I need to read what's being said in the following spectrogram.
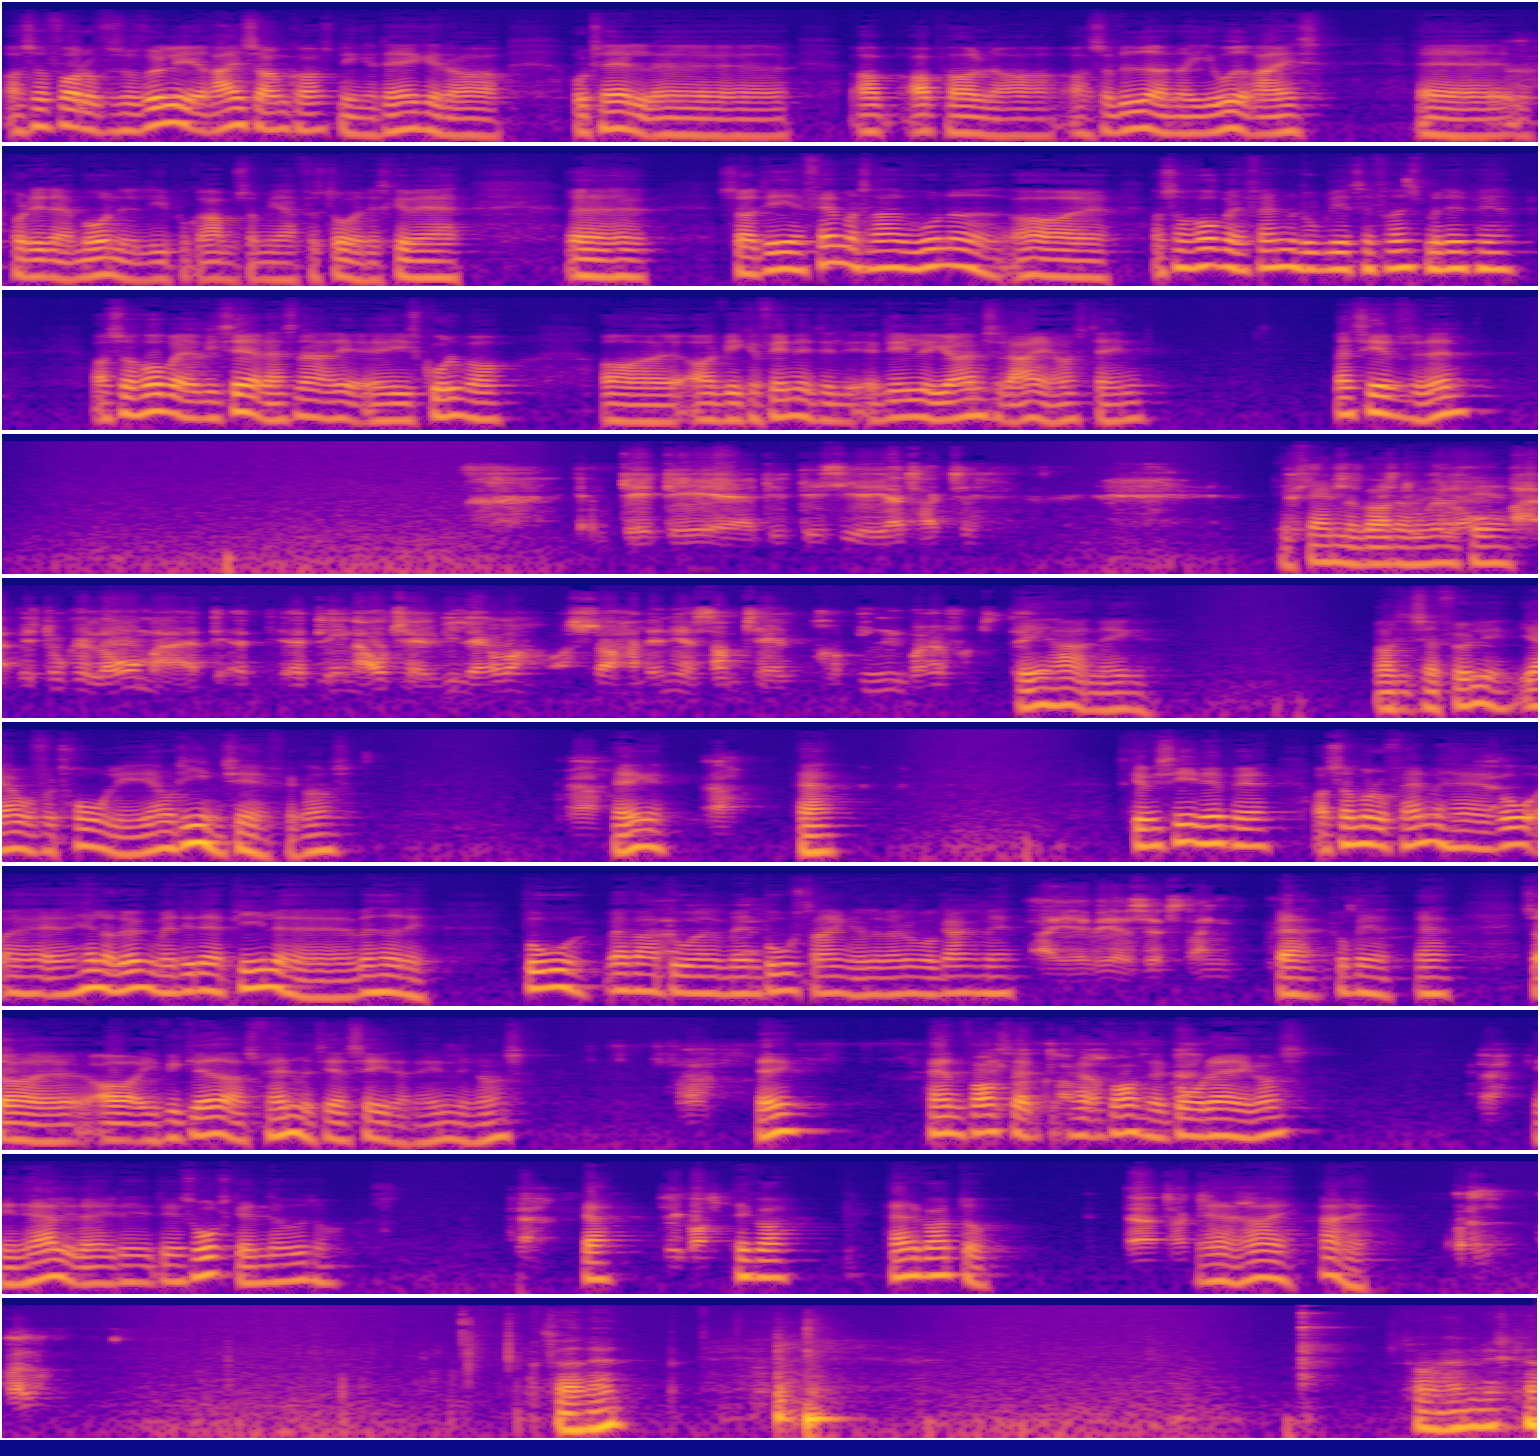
og så får du selvfølgelig rejseomkostninger dækket og hotel, øh, op, ophold og, og så videre, når I er ude at rejse øh, på det der månedlige program, som jeg forstår, det skal være. Øh, så det er 3500, og, øh, og så håber jeg fandme, du bliver tilfreds med det, Per. Og så håber jeg, at vi ser dig snart øh, i Skuldborg, og, og at vi kan finde et, et lille hjørne til dig også derinde. Hvad siger du til den? Jamen, det, det, det, det siger jeg tak til. Det er fandme godt at hvis, du høre, Per. mig, hvis du kan love mig, at, at, at det er en aftale, vi laver, og så har den her samtale på ingen sted. Det har den ikke. Og det er selvfølgelig, jeg er jo fortrolig, jeg er jo din chef, ikke også? Ja. Ikke? Ja. Ja. Skal vi sige det, Per? Og så må du fandme have god uh, held og lykke med det der pile, øh, hvad hedder det? Bue. Hvad var det, du med en buestreng, eller hvad du var i gang med? Nej, jeg er ved at sætte streng. Ja, du ved, ja. Så, øh, og vi glæder os fandme til at se dig derinde, ikke også? Ja. Ikke? Ha' en fortsat, ha' en fortsat god dag, ikke også? Ja. Det er en herlig dag. Det, det er solskin derude, du. Ja. Ja, det er godt. Det er godt. Ha' det godt, du. Ja, tak. Ja, hej. Hej. Hold, hold. Sådan. Så er han vist.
